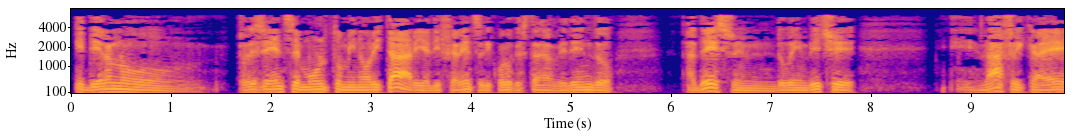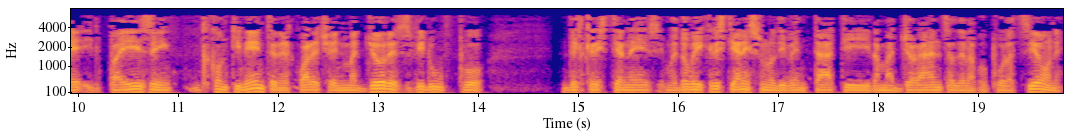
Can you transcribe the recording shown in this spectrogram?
ed erano presenze molto minoritarie, a differenza di quello che sta avvenendo adesso, dove invece eh, l'Africa è il paese, il continente nel quale c'è il maggiore sviluppo del cristianesimo e dove i cristiani sono diventati la maggioranza della popolazione,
